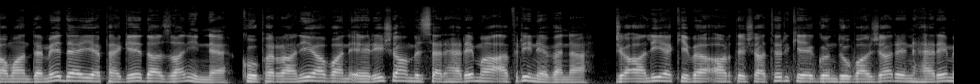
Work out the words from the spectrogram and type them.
همان د یپګې د زانین نه کوپرانی اوان ایریشان به سر حرم افرینه و نه جالیه کی و ارتشا که گندو باجارن حرم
